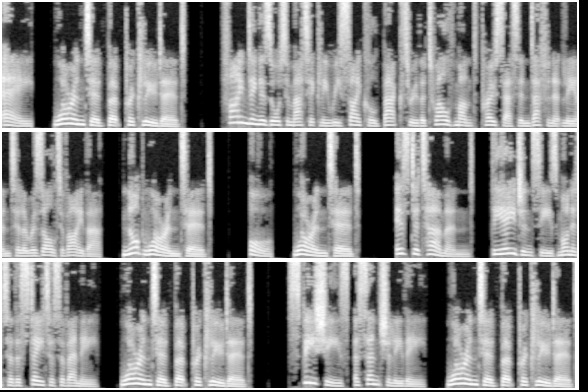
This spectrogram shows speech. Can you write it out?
A warranted but precluded Finding is automatically recycled back through the 12-month process indefinitely until a result of either not warranted or warranted is determined. The agencies monitor the status of any warranted but precluded species, essentially the warranted but precluded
